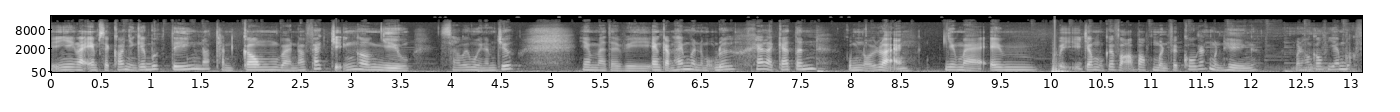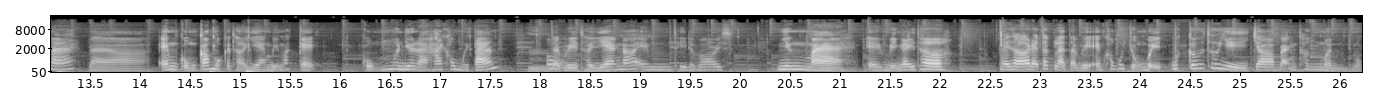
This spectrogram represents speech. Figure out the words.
thì dĩ nhiên là em sẽ có những cái bước tiến nó thành công và nó phát triển hơn nhiều so với 10 năm trước. Nhưng mà tại vì em cảm thấy mình là một đứa khá là cá tính cũng nổi loạn. Nhưng mà em bị trong một cái vỏ bọc mình phải cố gắng mình hiền mình không có dám bứt phá. Và em cũng có một cái thời gian bị mắc kẹt cũng hình như là 2018 ừ. tại vì thời gian đó em thi The Voice. Nhưng mà em bị ngây thơ ngây thơ ở đây tức là tại vì em không có chuẩn bị bất cứ thứ gì cho bản thân mình một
